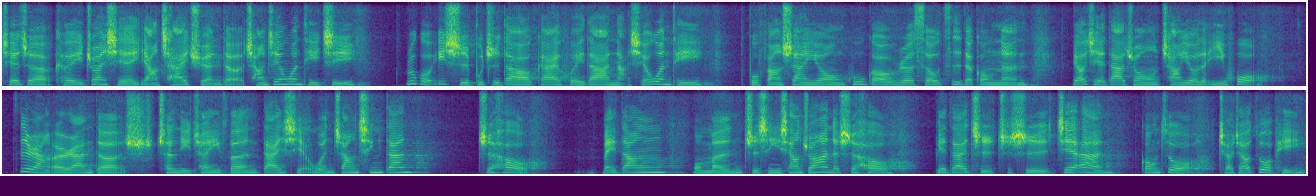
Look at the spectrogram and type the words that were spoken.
接着可以撰写养柴犬的常见问题集。如果一时不知道该回答哪些问题，不妨善用 Google 热搜字的功能，了解大众常有的疑惑，自然而然的整理成一份代写文章清单。之后。每当我们执行一项专案的时候，别再只只是接案工作、缴交作品，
